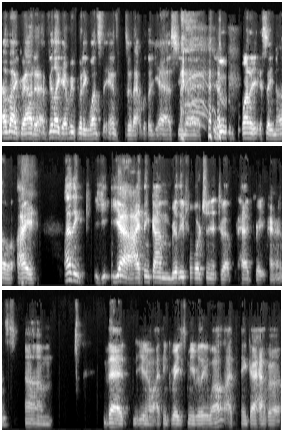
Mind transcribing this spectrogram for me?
am I grounded? I feel like everybody wants to answer that with a yes. You know, who want to say no? I, I think, yeah, I think I'm really fortunate to have had great parents um, that you know I think raised me really well. I think I have a,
